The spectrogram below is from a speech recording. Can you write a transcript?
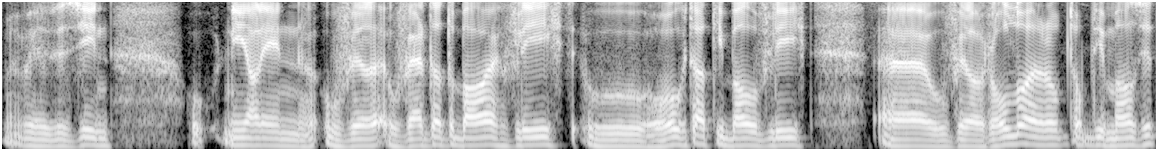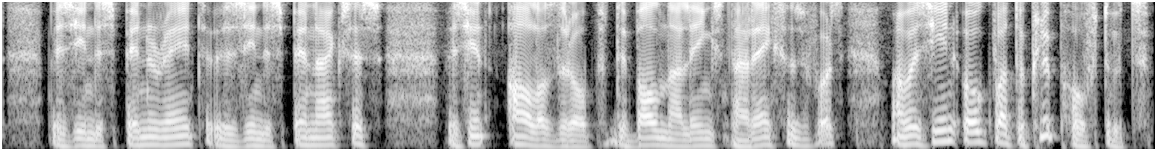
We zien niet alleen hoeveel, hoe ver dat de bal vliegt, hoe hoog dat die bal vliegt, uh, hoeveel rol er op, op die bal zit. We zien de spin rate, we zien de spin axis, we zien alles erop. De bal naar links, naar rechts enzovoort. Maar we zien ook wat de clubhoofd doet.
